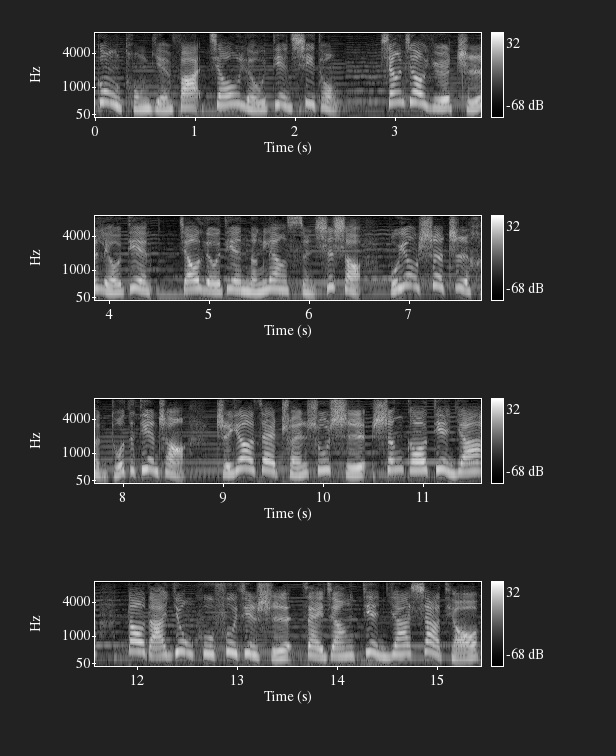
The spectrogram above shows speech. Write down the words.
共同研发交流电系统。相较于直流电，交流电能量损失少，不用设置很多的电厂。只要在传输时升高电压，到达用户附近时再将电压下调，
